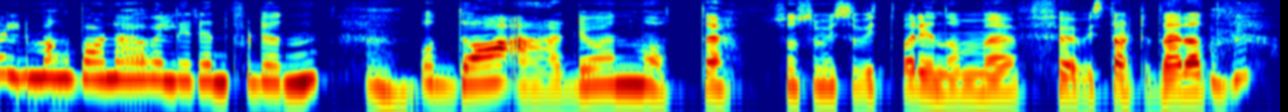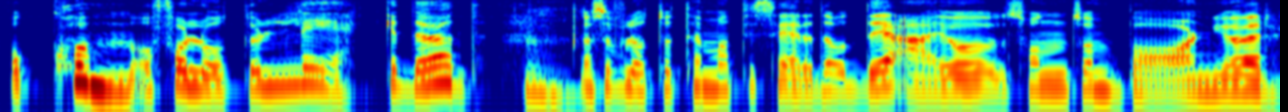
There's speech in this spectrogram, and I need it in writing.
Veldig mange barn er jo veldig redd for døden. Mm. Og da er det jo en måte, sånn som vi så vidt var innom uh, før vi startet der, at -hmm. å komme og få lov til å leke død. Mm. Altså få lov til å tematisere det. Og det er jo sånn som barn gjør.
